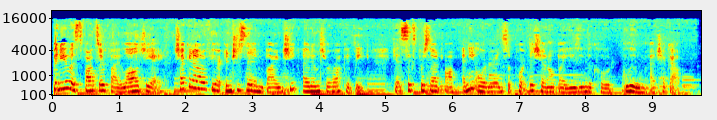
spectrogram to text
This video is sponsored by LolGA. Check it out if you're interested in buying cheap items for Rocket League. Get 6% off any order and support the channel by using the code GLOOM at checkout.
